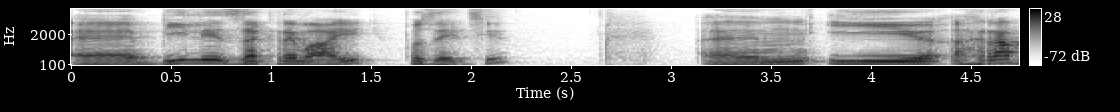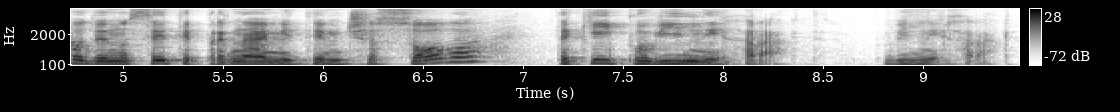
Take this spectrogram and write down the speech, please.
Е, білі закривають позицію. Ем, і гра буде носити, принаймні тимчасово, такий повільний характер. Повільний характер.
